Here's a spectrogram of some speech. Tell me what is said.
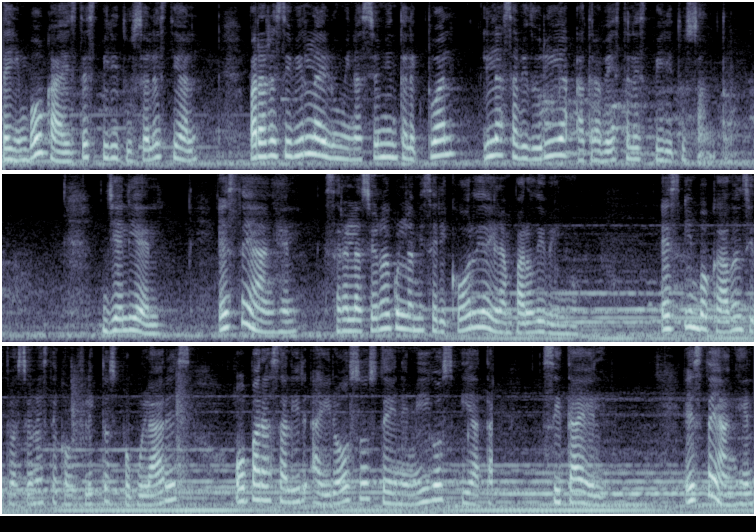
Se invoca a este espíritu celestial para recibir la iluminación intelectual y la sabiduría a través del Espíritu Santo. Yeliel. Este ángel se relaciona con la misericordia y el amparo divino. Es invocado en situaciones de conflictos populares o para salir airosos de enemigos y ataques. Citael. Este ángel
